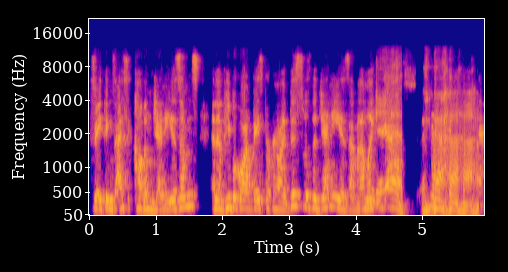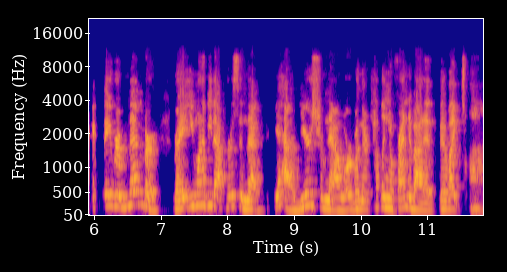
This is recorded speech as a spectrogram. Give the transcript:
say things. I call them Jennyisms, and then people go on Facebook and are like, "This was the Jennyism," and I'm like, "Yes." yes. they remember, right? You want to be that person that, yeah, years from now, or when they're telling a friend about it, they're like, oh,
